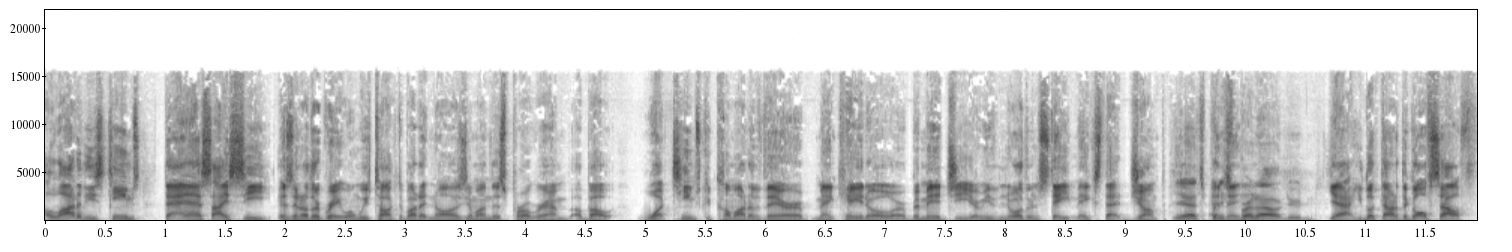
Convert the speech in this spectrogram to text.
a lot of these teams, the NSIC is another great one. We've talked about at nauseum on this program about what teams could come out of there, Mankato or Bemidji or even Northern State makes that jump. Yeah, it's pretty then- spread out, dude. yeah, you look down at the Gulf South,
